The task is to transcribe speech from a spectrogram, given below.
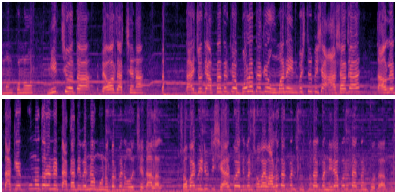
এমন কোনো নিশ্চয়তা দেওয়া যাচ্ছে না। তাই যদি আপনাদের কেউ বলে থাকে উমানে ইনভেস্টের বিষয়ে আসা যায়, তাহলে তাকে কোনো ধরনের টাকা দিবেন না, মনে করবেন ও হচ্ছে দালাল। সবাই ভিডিওটি শেয়ার করে দিবেন, সবাই ভালো থাকবেন, সুস্থ থাকবেন, নিরাপদে থাকবেন, খোদা হাফেজ।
